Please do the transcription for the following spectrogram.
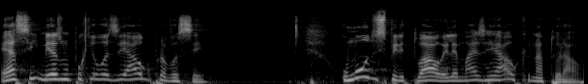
É assim mesmo porque eu vou dizer algo para você. O mundo espiritual, ele é mais real que o natural.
